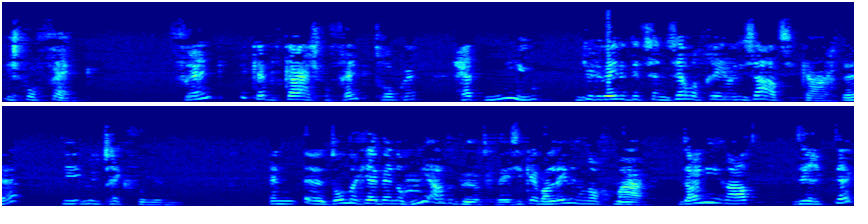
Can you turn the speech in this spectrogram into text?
is voor Frank. Frank, ik heb het kaartje voor Frank getrokken. Het nieuw, want jullie weten, dit zijn zelfrealisatiekaarten, hè, die ik nu trek voor jullie. En donderdag, jij bent nog niet aan de beurt geweest. Ik heb alleen nog maar Danny gehad, Dirk Tek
